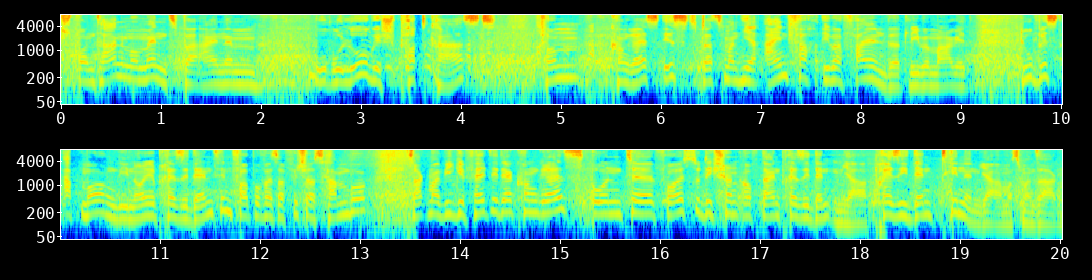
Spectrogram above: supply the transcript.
spontane Moment bei einem Urologisch-Podcast vom Kongress ist, dass man hier einfach überfallen wird, liebe Margit. Du bist ab morgen die neue Präsidentin, Frau Professor Fischer aus Hamburg. Sag mal, wie gefällt dir der Kongress und äh, freust du dich schon auf dein Präsidentenjahr? Präsidentinnenjahr, muss man sagen.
